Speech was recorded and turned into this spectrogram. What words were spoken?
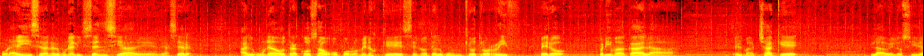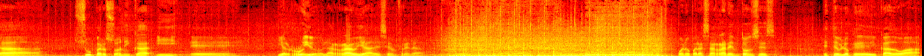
por ahí se dan alguna licencia de, hacer alguna otra cosa o, por lo menos que se note algún que otro riff, pero prima acá la, el machaque, la velocidad supersónica y eh, y el ruido, la rabia desenfrenada. Bueno, para cerrar entonces este bloque dedicado a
